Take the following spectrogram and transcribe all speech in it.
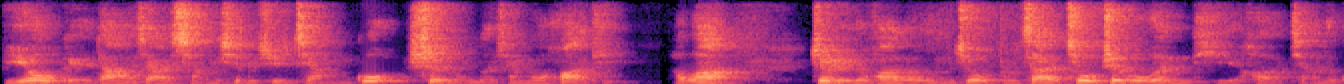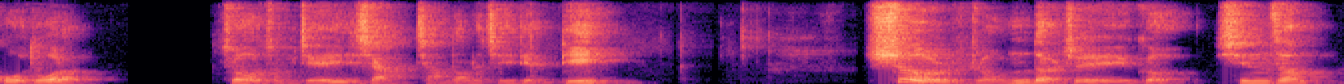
也有给大家详细的去讲过社融的相关话题，好不好？这里的话呢，我们就不再就这个问题哈讲的过多了。最后总结一下，讲到了几点：第一，社融的这一个新增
